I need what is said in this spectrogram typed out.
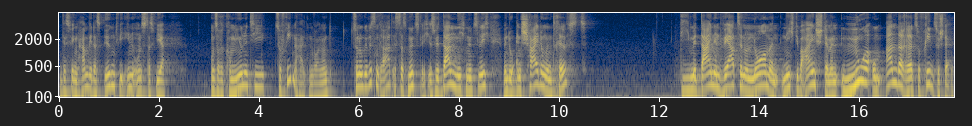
Deswegen haben wir das irgendwie in uns, dass wir unsere Community zufrieden halten wollen. Und zu einem gewissen Grad ist das nützlich. Es wird dann nicht nützlich, wenn du Entscheidungen triffst, die mit deinen Werten und Normen nicht übereinstimmen, nur um andere zufriedenzustellen.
